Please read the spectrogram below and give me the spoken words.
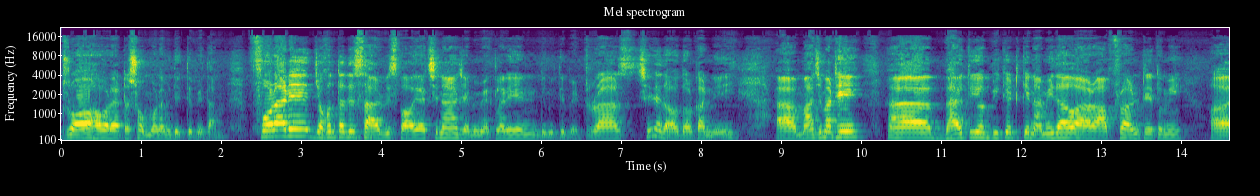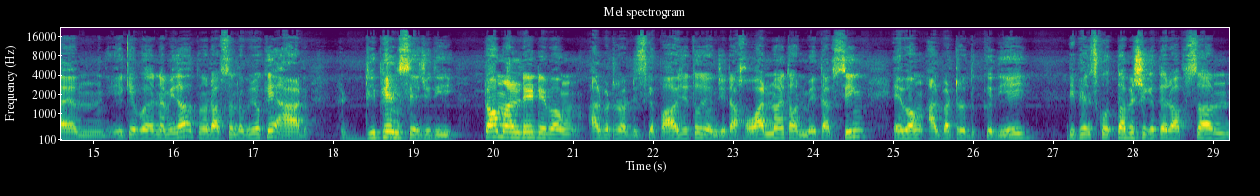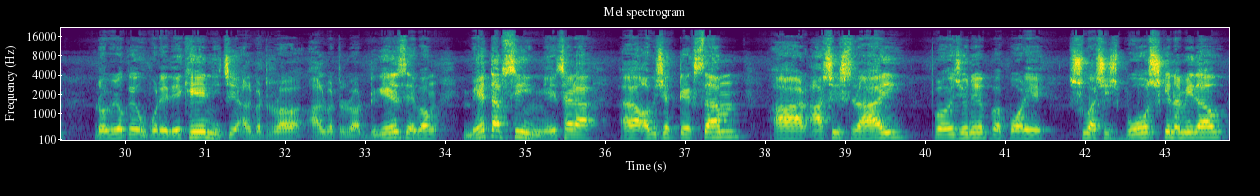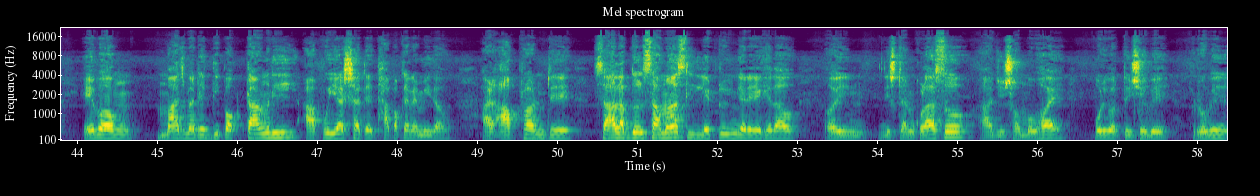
ড্র হওয়ার একটা সম্ভাবনা আমি দেখতে পেতাম। ফরারে যখন তাদের সার্ভিস পাওয়া যাচ্ছে না জেমি ম্যাকলারেন ডিমিত্রি পেট্রাস ছেড়ে দেওয়া দরকার নেই। মাঝ মাঠে ভারতীয় উইকেটকে নামিয়ে দাও আর আপ ফ্রন্টে তুমি একে নামিয়ে দাও, তোমার রবসন রবিরোকে আর ডিফেন্সে যদি টম আলডেট এবং আলবার্টো রড্রিসকে পাওয়া যেত এবং যেটা হওয়ার নয়, তখন মেহতাব সিং এবং আলবার্টোকে দিয়েই ডিফেন্স করতে হবে। সেক্ষেত্রে রবসন রবিরোকে উপরে রেখে নিচে আলবার্টো আলবার্টো রড্রিগেজ এবং মেহতাব সিং এছাড়া অভিষেক টেক্সাম আর আশিস রায় প্রয়োজনে পরে সুআশিস বোসকে নামিয়ে দাও। এবং মাঝমাঠে দীপক টাংরি, আপুইয়ার সাথে থাপাকে নামিয়ে দাও। আর আপ ফ্রন্টে সাহাল আব্দুল সামাস লেফট উইঙ্গারে রেখে দাও। ওই লিস্টান কোলাসো আর যদি সম্ভব হয় পরিবর্তন হিসেবে রবি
